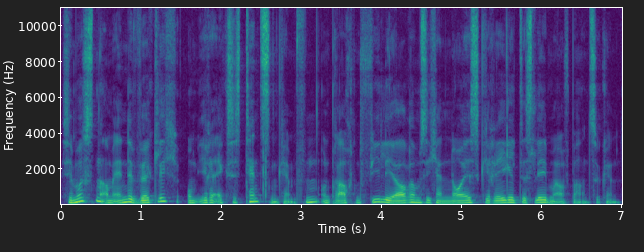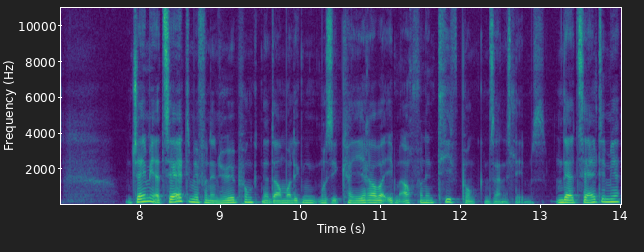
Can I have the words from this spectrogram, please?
Sie mussten am Ende wirklich um ihre Existenzen kämpfen und brauchten viele Jahre, um sich ein neues, geregeltes Leben aufbauen zu können. Jamie erzählte mir von den Höhepunkten der damaligen Musikkarriere, aber eben auch von den Tiefpunkten seines Lebens. Und er erzählte mir,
